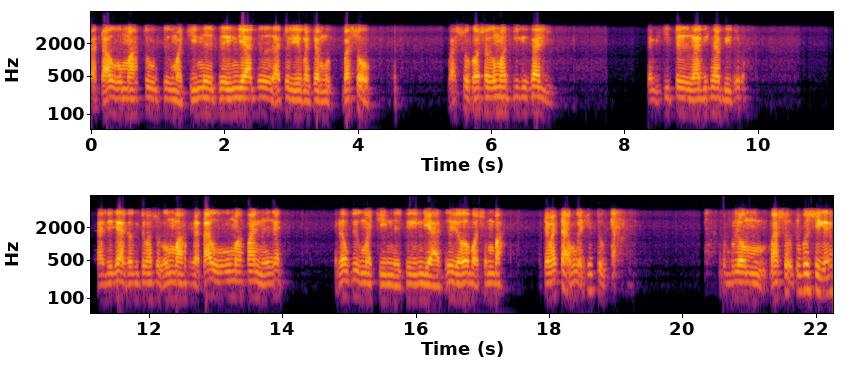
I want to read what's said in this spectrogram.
Tak tahu rumah tu ke rumah Cina ke India ke atau dia macam basuh. Basuh kawasan rumah tiga kali. Ambil cerita hadis Nabi tu lah. Ada kan kalau kita masuk rumah, tak tahu rumah mana kan. Kalau mungkin rumah Cina ke India ke, dia orang buat sembah. Macam-macam kat situ. Sebelum masuk tu bersih kan.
